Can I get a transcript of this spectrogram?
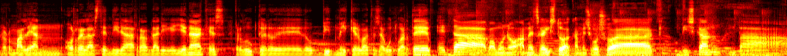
normalean horrela azten dira rablari gehienak, ez? Produktero edo beatmaker bat ezagutu arte. Eta, ba, bueno, amets gaiztoak, amets gozoak diskan, ba,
